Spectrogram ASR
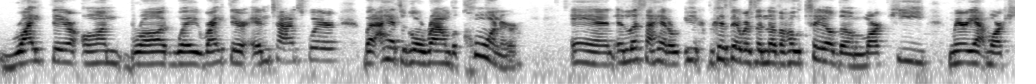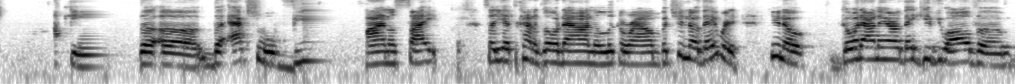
right there on Broadway, right there in Times Square, but I had to go around the corner. And unless I had a because there was another hotel, the Marquis Marriott Marquis the uh the actual view line of sight. So you have to kind of go down and look around. But you know, they were, you know, go down there, they give you all the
